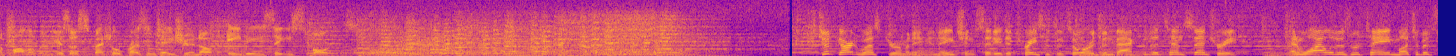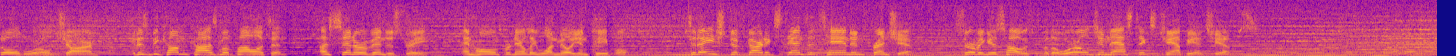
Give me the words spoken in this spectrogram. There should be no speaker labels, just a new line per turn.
The following is a special presentation of ABC Sports.
Stuttgart, West Germany, an ancient city that traces its origin back to the 10th century. And while it has retained much of its old world charm, it has become cosmopolitan, a center of industry, and home for nearly 1 million people. Today, Stuttgart extends its hand in friendship, serving as host for the World Gymnastics Championships.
